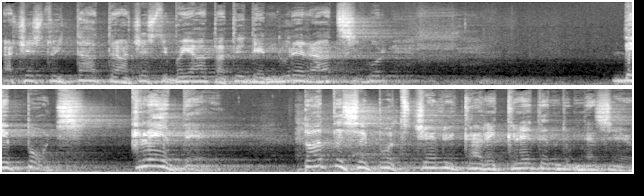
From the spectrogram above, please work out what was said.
acestui tată, acestui băiat atât de îndurerat, sigur, de poți, crede, toate se pot celui care crede în Dumnezeu.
